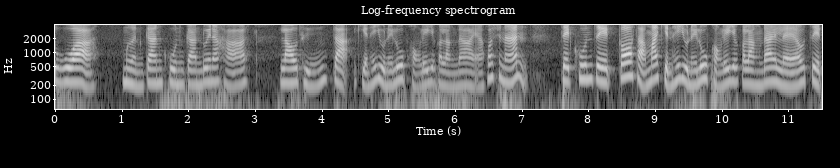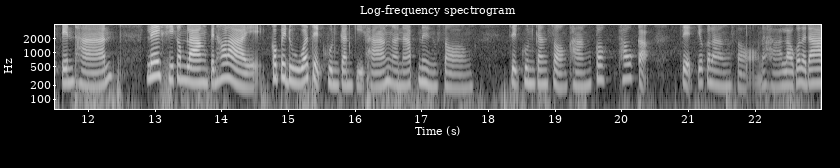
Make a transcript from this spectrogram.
ตัวเหมือนกันคูณกันด้วยนะคะ เราถึงจะเขียนให้อยู่ในรูปของเลขยกกำลังได้อะเพราะฉะนั้น 7คูณ7ก็สามารถเขียนให้อยู่ในรูปของเลขยกกำลังได้แล้ว 7 เป็นฐาน เลขชี้กำลังเป็นเท่าไหร่ ก็ไปดูว่า 7คูณกันกี่ครั้งอนับ 1 2 7คูณกัน 2 ครั้งก็เท่ากับ 7 ยกกำลัง2นะคะ เราก็จะได้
